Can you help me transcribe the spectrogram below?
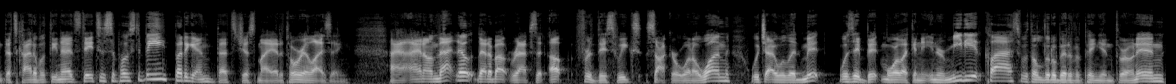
think that's kind of what the United States is supposed to be, but again, that's just my editorializing. And on that note, that about wraps it up for this week's Soccer 101, which I will admit was a bit more like an intermediate class with a little bit of opinion thrown in,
